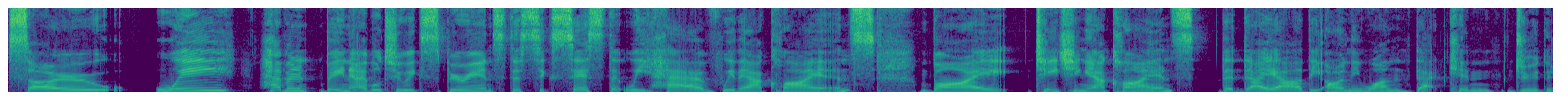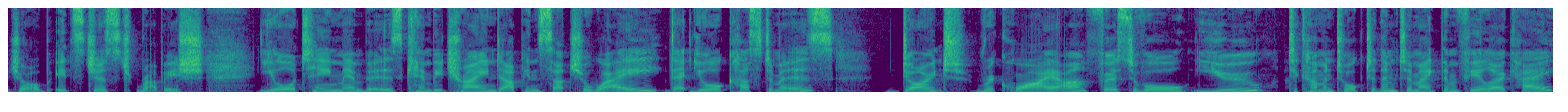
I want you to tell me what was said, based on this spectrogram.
So, we haven't been able to experience the success that we have with our clients by teaching our clients that they are the only one that can do the job. It's just rubbish. Your team members can be trained up in such a way that your customers don't require, first of all, you to come and talk to them to make them feel okay.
